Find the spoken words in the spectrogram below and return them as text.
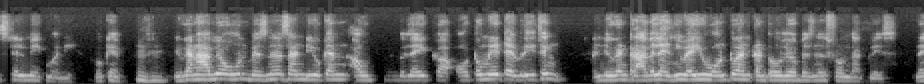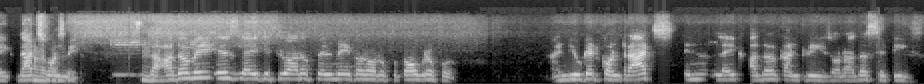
still make money. Okay, mhm, you can have your own business and you can out like uh, automate everything and you can travel anywhere you want to and control your business from that place. Like that's one 100%. way. The other way is like if you are a filmmaker or a photographer and you get contracts in like other countries or other cities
